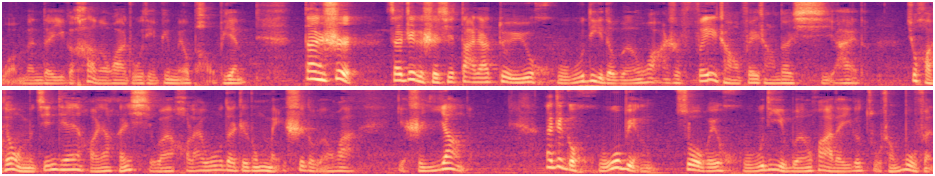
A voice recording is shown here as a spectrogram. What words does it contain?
我们的一个汉文化主体，并没有跑偏。但是在这个时期，大家对于胡地的文化是非常非常的喜爱的，就好像我们今天好像很喜欢好莱坞的这种美式的文化，也是一样的。那这个胡饼作为胡地文化的一个组成部分，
